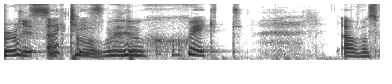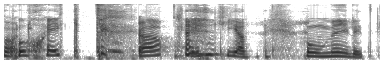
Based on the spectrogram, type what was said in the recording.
Artistprojekt. Ja, vad svårt. Projekt. Ja. Helt omöjligt.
